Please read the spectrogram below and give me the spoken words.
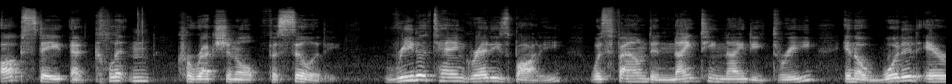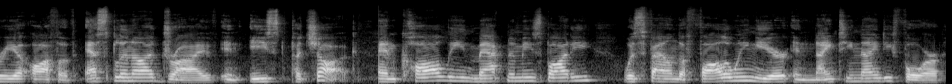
upstate at Clinton Correctional Facility. Rita Tangredi's body was found in 1993 in a wooded area off of Esplanade Drive in East Patchogue. And Colleen McNamee's body was found the following year in 1994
